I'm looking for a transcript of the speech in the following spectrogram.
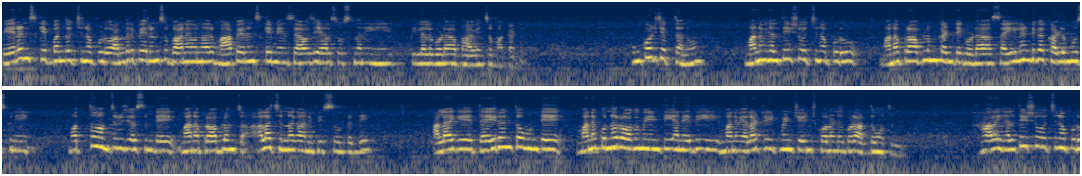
పేరెంట్స్కి ఇబ్బంది వచ్చినప్పుడు అందరి పేరెంట్స్ బాగానే ఉన్నారు మా పేరెంట్స్కే మేము సేవ చేయాల్సి వస్తుందని పిల్లలు కూడా భావించమాకండి. ఇంకోటి చెప్తాను మనం హెల్త్ ఇష్యూ వచ్చినప్పుడు మన ప్రాబ్లం కంటే కూడా సైలెంట్గా కళ్ళు మూసుకుని మొత్తం అబ్జర్వ్ చేస్తుంటే మన ప్రాబ్లం చాలా చిన్నగా అనిపిస్తూ ఉంటుంది. అలాగే ధైర్యంతో ఉంటే మనకున్న రోగం ఏంటి అనేది మనం ఎలా ట్రీట్మెంట్ చేయించుకోవాలనేది కూడా అర్థమవుతుంది. హెల్త్ ఇష్యూ వచ్చినప్పుడు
